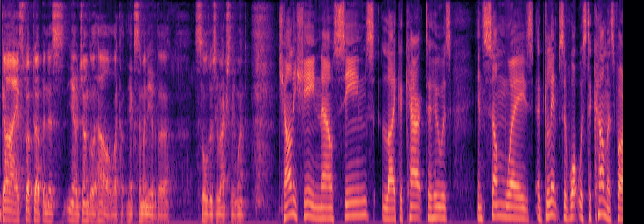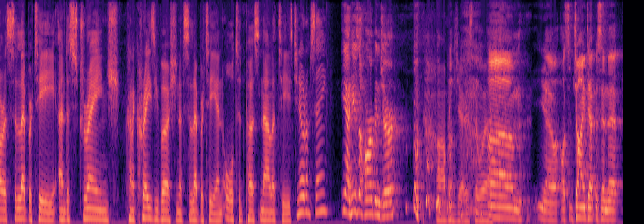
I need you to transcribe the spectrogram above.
guys swept up in this, you know, jungle hell, like, like so many of the soldiers who actually went. Charlie Sheen now seems like a character who was, in some ways, a glimpse of what was to come as far as celebrity and a strange, kind of crazy version of celebrity and altered personalities. Do you know what I'm saying? Yeah, he's a harbinger. harbinger is the word. Um, you know, also Johnny Depp is in that,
